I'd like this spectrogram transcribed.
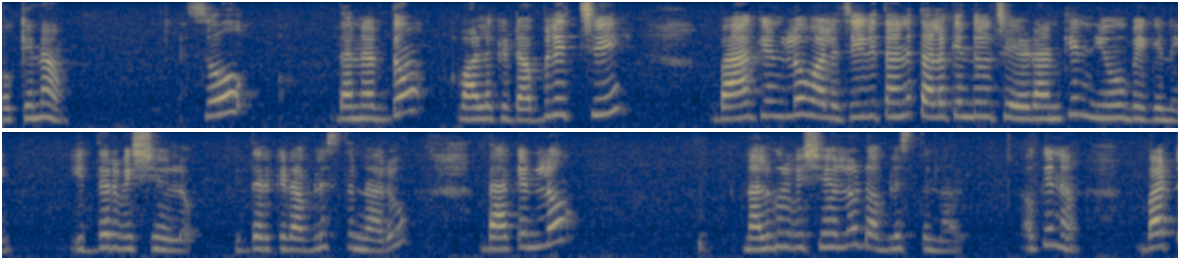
ఓకేనా? సో దాని అర్థం వాళ్ళకి డబ్బులు ఇచ్చి బ్యాక్ ఎండ్లో వాళ్ళ జీవితాన్ని తలకిందులు చేయడానికి న్యూ బిగినింగ్ ఇద్దరు విషయంలో. ఇద్దరికి డబ్బులు ఇస్తున్నారు బ్యాక్ ఎండ్లో నలుగురు విషయంలో డబ్బులు ఇస్తున్నారు ఓకేనా? బట్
